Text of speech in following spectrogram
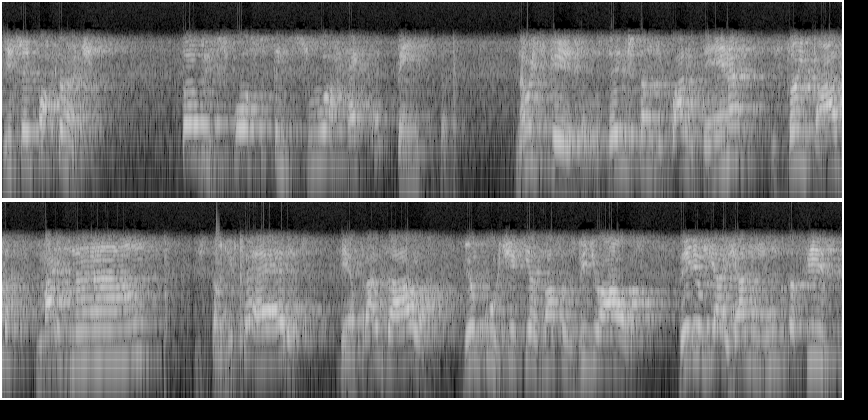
Isso é importante. Todo esforço tem sua recompensa. Não esqueça, vocês estão de quarentena, estão em casa, mas não estão de férias. Venham para as aulas, venham curtir aqui as nossas videoaulas, venham viajar no mundo da física.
